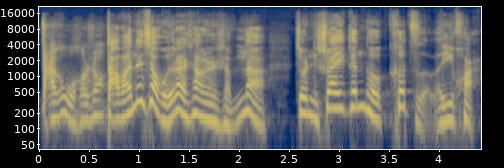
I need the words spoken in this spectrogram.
打个五毫升。打完的效果有点像是什么呢？就是你摔一跟头磕紫了一块儿。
